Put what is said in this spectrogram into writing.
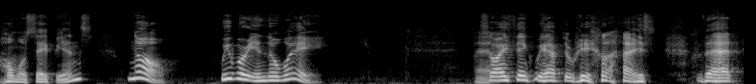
Homo sapiens. No, we were in the way. Man. So I think we have to realize that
